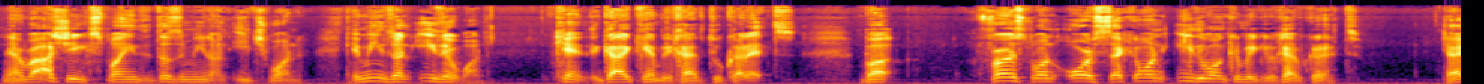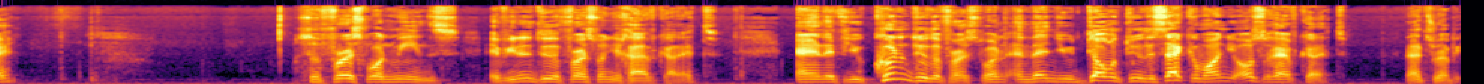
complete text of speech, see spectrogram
Now Rashi explains it doesn't mean on each one. It means on either one. Can't, the guy can't be chayav two karets. But first one or second one, either one can make you chayav karet. Okay? So first one means if you didn't do the first one, you chayav karet. And if you couldn't do the first one, and then you don't do the second one, you also chayav karet. That's Rebbe.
